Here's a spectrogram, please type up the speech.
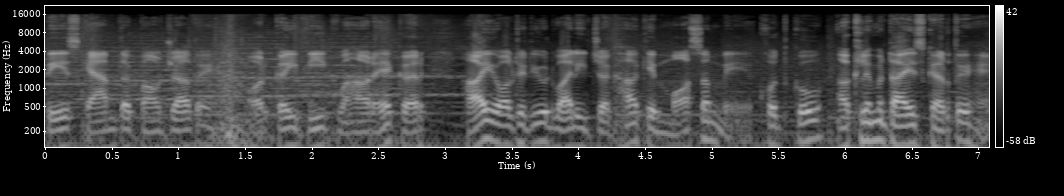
बेस कैंप तक पहुँच जाते हैं और कई पीक वहाँ रहकर हाई ऑल्टीट्यूड वाली जगह के मौसम में खुद को अक्लेमेटाइज करते हैं।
